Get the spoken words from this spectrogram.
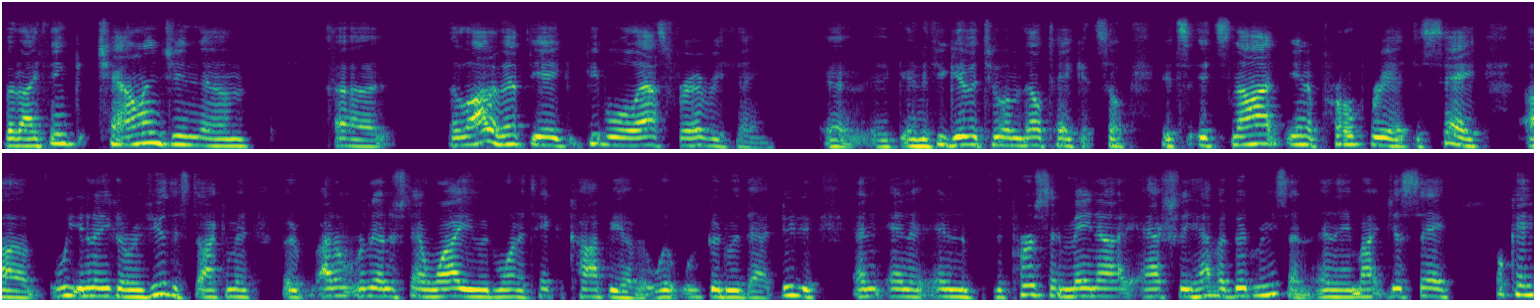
but I think challenging them, uh, a lot of FDA people will ask for everything. Uh, and if you give it to them, they'll take it. So it's it's not inappropriate to say, uh, we, you know, you can review this document, but I don't really understand why you would want to take a copy of it. What, what good would that do to? And and and the person may not actually have a good reason, and they might just say, okay,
